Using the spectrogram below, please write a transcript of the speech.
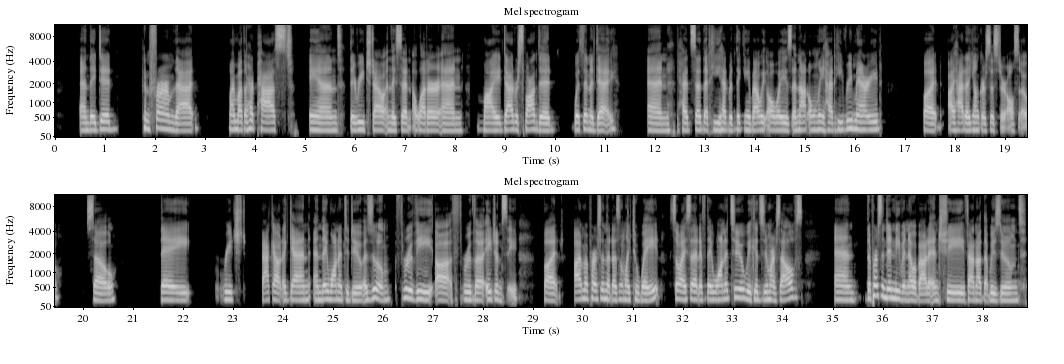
And they did confirm that my mother had passed. And they reached out and they sent a letter. And my dad responded within a day. and had said that he had been thinking about we always and not only had he remarried but i had a younger sister also so they reached back out again and they wanted to do a zoom through the uh through the agency but i'm a person that doesn't like to wait so i said if they wanted to we could zoom ourselves and the person didn't even know about it and she found out that we zoomed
